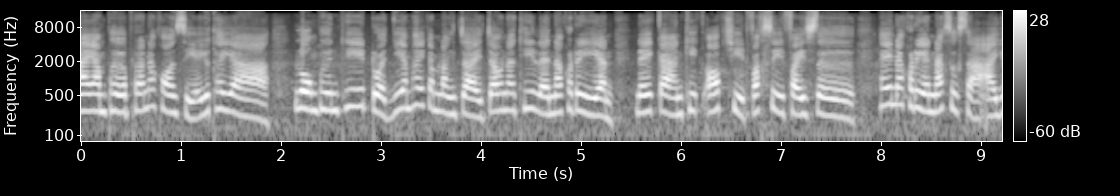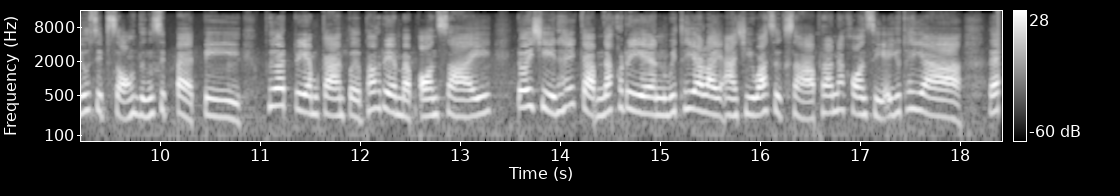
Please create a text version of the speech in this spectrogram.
นายอำเภอพระนครศรีอยุธยา ลงพื้นที่ตรวจเยี่ยมให้กำลังใจเจ้าหน้าที่และนักเรียน ในการคิกออฟฉีดวัคซีนไฟเซอร์ ให้นักเรียนนักศึกษาอายุ 12-18 ปี เพื่อเตรียมการเปิดภาคเรียนแบบออนไซต์โดยฉีดให้กับนักเรียนวิทยาลัยอาชีวศึกษาพระนครศรีอยุธยา และ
